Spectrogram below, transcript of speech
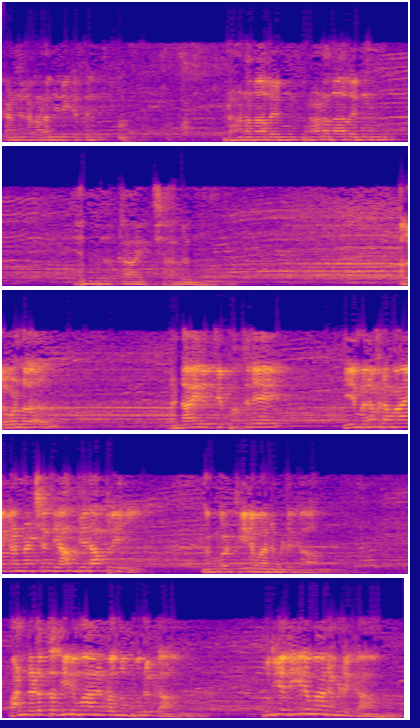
കണ്ണുകൾ അടഞ്ഞിരിക്കട്ടെ. പ്രാണനാഥൻ പ്രാണനാഥൻ എന്തൊക്കായി ചാകുന്നു? അതുകൊണ്ട് രണ്ടായിരത്തി പത്തിലെ ഈ മനോഹരമായ കൺവെൻഷന്റെ ആദ്യ രാത്രിയിൽ നമുക്ക് തീരുമാനമെടുക്കാം. പണ്ടെടുത്ത തീരുമാനങ്ങളൊന്ന് പുതുക്കാം. പുതിയ തീരുമാനമെടുക്കാം.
